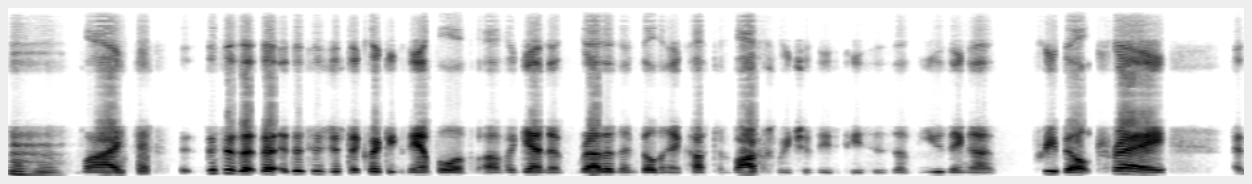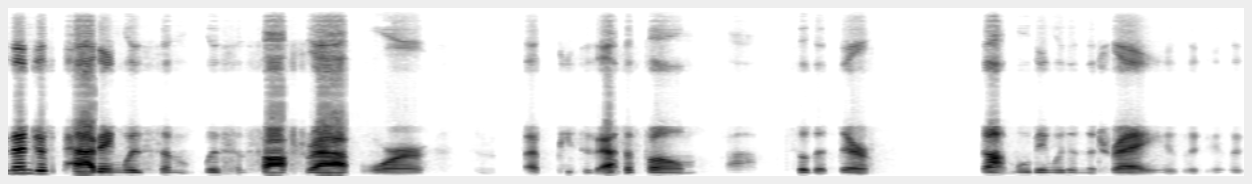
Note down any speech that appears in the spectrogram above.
Mm-hmm. slide. This is a, this is just a quick example of, of again of rather than building a custom box for each of these pieces, of using a pre-built tray, and then just padding with some with some soft wrap or a piece of ethafoam uh, so that they're not moving within the tray. It, a, is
